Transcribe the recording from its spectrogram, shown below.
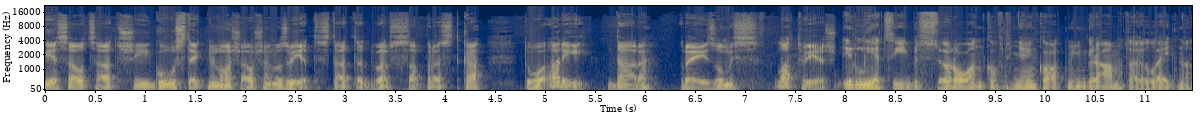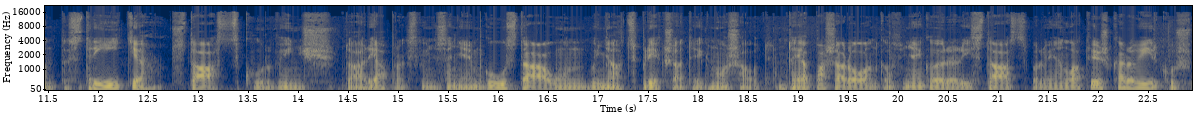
piesaucāt šī gūstekņu nošaušana uz vietas, tā tad var saprast, ka to arī dara reizumis latviešu. Ir liecības Rolanda Kovtiņenko atmiņu grāmatā ir leitnanta Strīķa stāsts, kur viņš tā arī apraksta, ka viņu saņēma gūstā un viņa acu priekšā tiek nošauti. Un tajā pašā Rolanda Kovtiņenko ir arī stāsts par vienu latviešu karavīru, kurš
